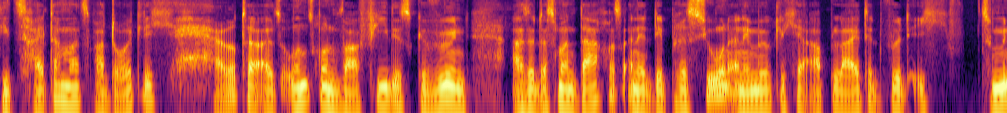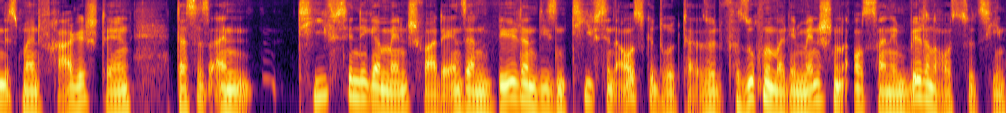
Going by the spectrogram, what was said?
die Zeit damals war deutlich härter als unsere und war vieles gewöhnt. Also, dass man daraus eine Depression, eine mögliche ableitet, würde ich zumindest mal in Frage stellen, dass es ein tiefsinniger Mensch war, der in seinen Bildern diesen Tiefsinn ausgedrückt hat. Also versuchen wir mal den Menschen aus seinen Bildern rauszuziehen.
